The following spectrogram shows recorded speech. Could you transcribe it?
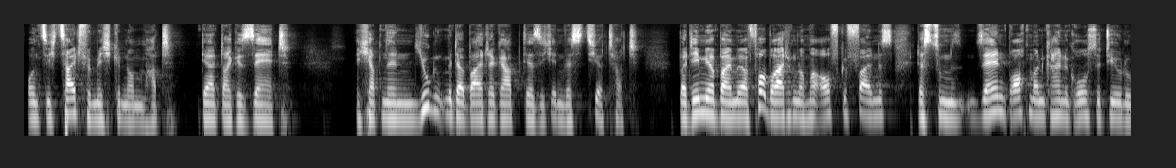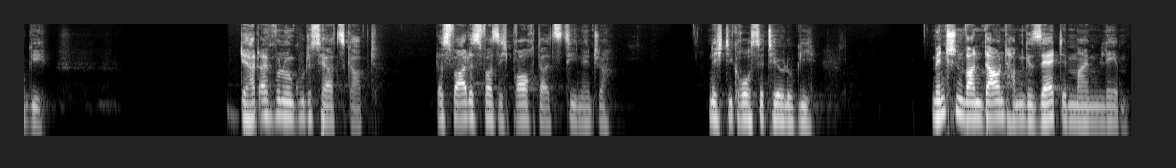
und sich Zeit für mich genommen hat. Der hat da gesät. Ich habe einen Jugendmitarbeiter gehabt, der sich investiert hat, bei dem mir bei der Vorbereitung nochmal aufgefallen ist, dass zum Säen braucht man keine große Theologie. Der hat einfach nur ein gutes Herz gehabt. Das war das, was ich brauchte als Teenager. Nicht die große Theologie. Menschen waren da und haben gesät in meinem Leben.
